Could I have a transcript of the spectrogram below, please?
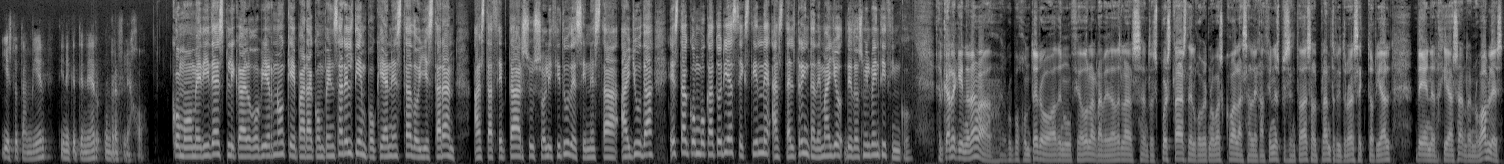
y esto también tiene que tener un reflejo. Como medida explica el Gobierno que para compensar el tiempo que han estado y estarán hasta aceptar sus solicitudes sin esta ayuda, esta convocatoria se extiende hasta el 30 de mayo de 2025. El Carrequín Araba, el Grupo Juntero, ha denunciado la gravedad de las respuestas del Gobierno vasco a las alegaciones presentadas al Plan Territorial Sectorial de Energías Renovables.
